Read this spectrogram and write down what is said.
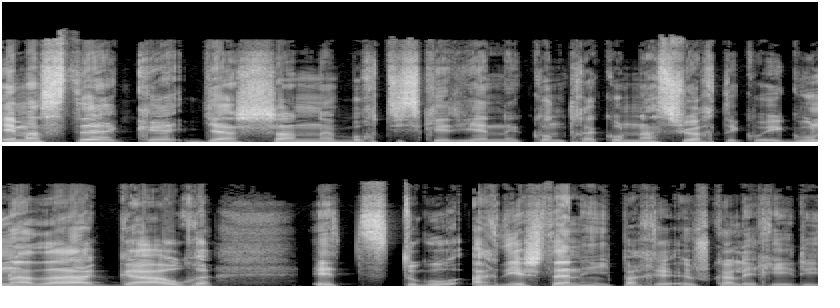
Emazteak jasan bortizkerien kontrako nazioarteko eguna da, gaur, ez dugu ardiesten, ipar Euskal Herri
